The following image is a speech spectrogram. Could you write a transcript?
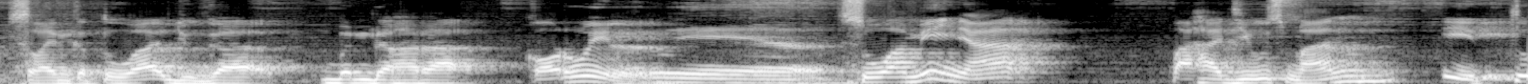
selain ketua juga bendahara Korwil. Will. Suaminya Pak Haji Usman itu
